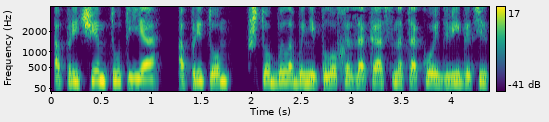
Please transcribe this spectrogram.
А при чем тут я? А при том, что было бы неплохо заказ на такой двигатель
